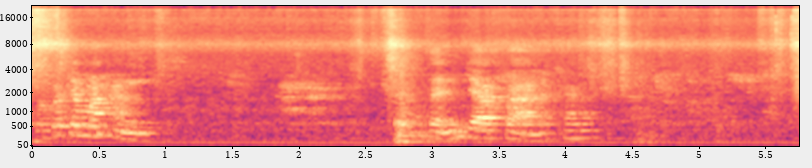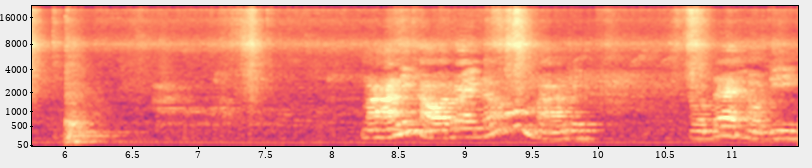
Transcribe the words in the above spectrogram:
เราก็จะมาหั่นใส่น้ำยาป่านะคะหมานี่เห่าอะไรเนาะหมานี่เห่าได้เห่าดีจ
